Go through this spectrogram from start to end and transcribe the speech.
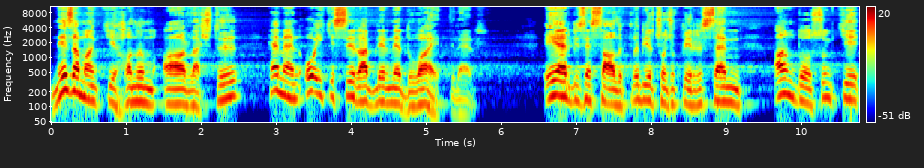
Ne zaman ki hanım ağırlaştı, hemen o ikisi Rablerine dua ettiler. Eğer bize sağlıklı bir çocuk verirsen, andolsun ki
